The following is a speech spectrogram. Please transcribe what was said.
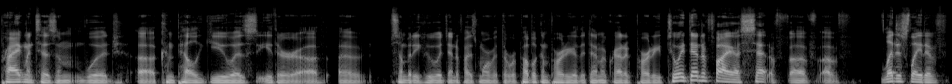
pragmatism would uh, compel you as either a, a, somebody who identifies more with the Republican Party or the Democratic Party to identify a set of, of, of legislative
